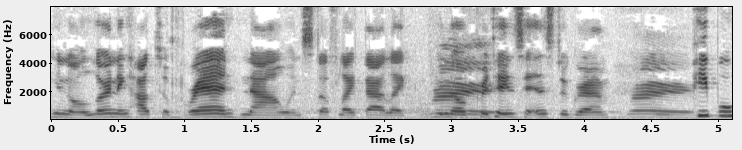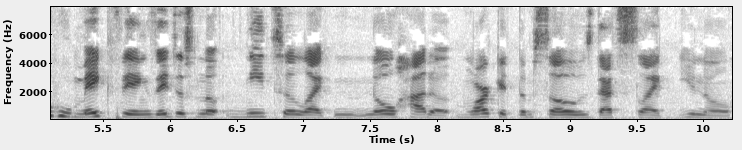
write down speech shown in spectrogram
you know learning how to brand now and stuff like that like you know Right. pertains to instagram Right. people who make things they just know, need to like know how to market themselves that's like you know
